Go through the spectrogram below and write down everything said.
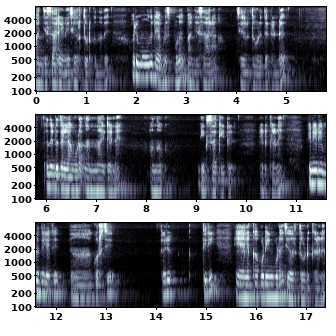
പഞ്ചസാരയാണ് ചേർത്ത് കൊടുക്കുന്നത്. ഒരു മൂന്ന് ടേബിൾ സ്പൂണ് പഞ്ചസാര ചേർത്ത് കൊടുത്തിട്ടുണ്ട്. എന്നിട്ട് ഇതെല്ലാം കൂടെ നന്നായിട്ട് തന്നെ ഒന്ന് മിക്സ് ആക്കിയിട്ട് എടുക്കുകയാണ്. പിന്നീട് നമ്മളിതിലേക്ക് കുറച്ച് ഒരു ഇത്തിരി ഏലക്കാപ്പൊടിയും കൂടെ ചേർത്ത് കൊടുക്കുകയാണ്.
